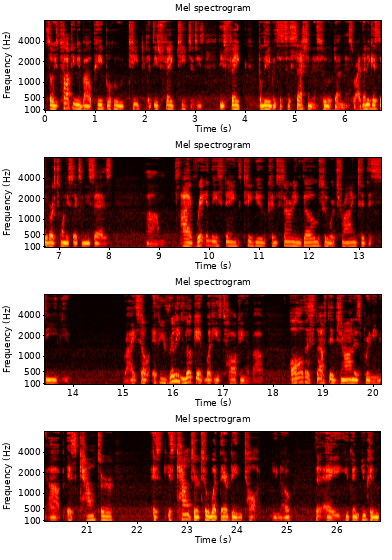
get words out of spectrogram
So he's talking about people who teach, like these fake teachers, these these fake believers, the secessionists who have done this, right? Then he gets to verse 26 and he says, um, I have written these things to you concerning those who are trying to deceive you, right? So if you really look at what he's talking about, all the stuff that John is bringing up is counter it's, counter to what they're being taught. You know, that hey, you can you can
